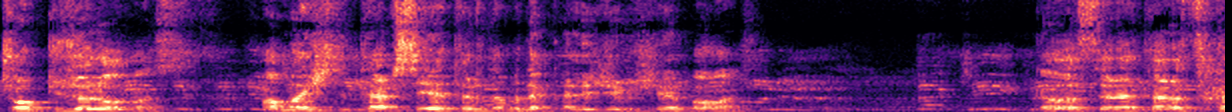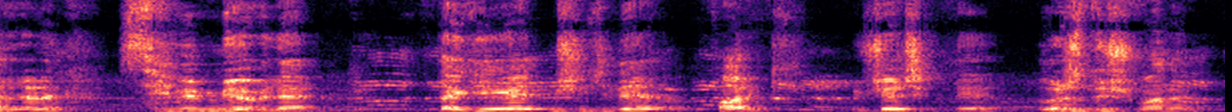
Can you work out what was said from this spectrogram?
çok güzel olmaz. Ama işte tersi yatırdı mı da kaleci bir şey yapamaz. Galatasaray taraftarları sevinmiyor bile. Dakika 72'de fark 3'e çıktı. Irz düşmanı.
